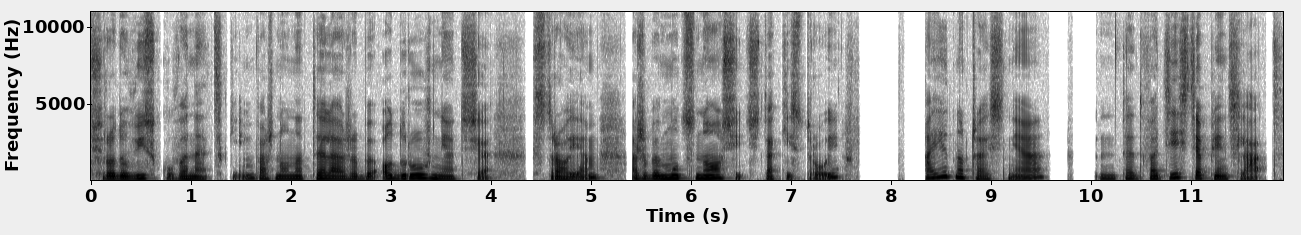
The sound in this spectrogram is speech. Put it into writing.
środowisku weneckim, ważną na tyle, żeby odróżniać się strojem, ażeby móc nosić taki strój, a jednocześnie te 25 lat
